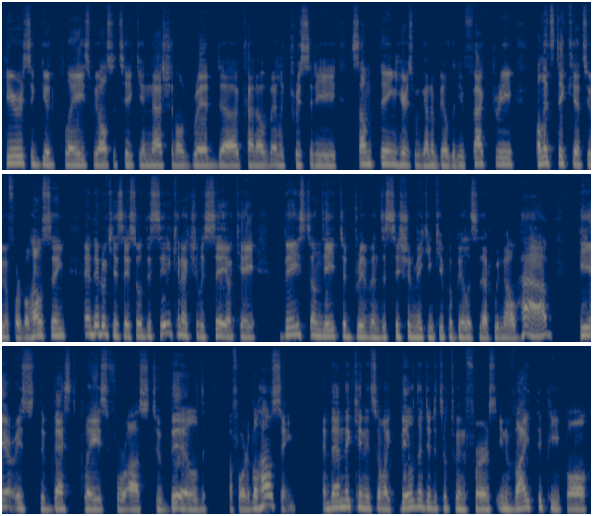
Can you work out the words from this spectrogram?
here's a good place. We also take in national grid uh, kind of electricity something. Here's we're going to build a new factory. But let's take it to affordable housing. And then we can say, so the city can actually say, okay, based on data driven decision making capabilities that we now have, here is the best place for us to build affordable housing. And then they can sort of like build a digital twin first, invite the people,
